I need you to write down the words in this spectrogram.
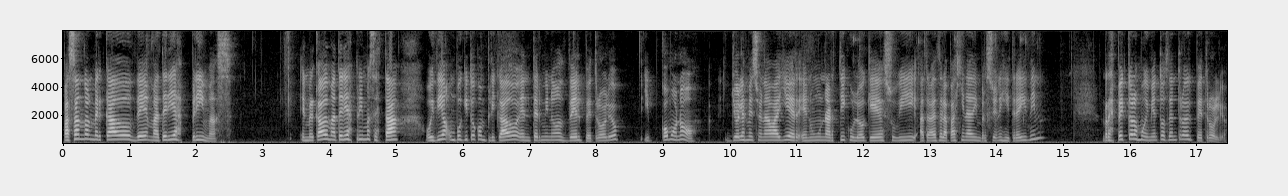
Pasando al mercado de materias primas. El mercado de materias primas está hoy día un poquito complicado en términos del petróleo y cómo no. Yo les mencionaba ayer en un artículo que subí a través de la página de inversiones y trading respecto a los movimientos dentro del petróleo.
